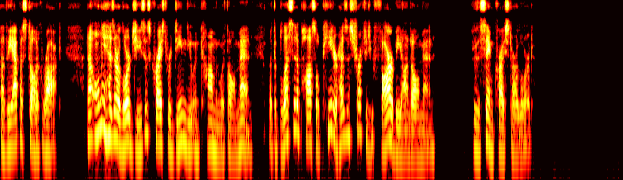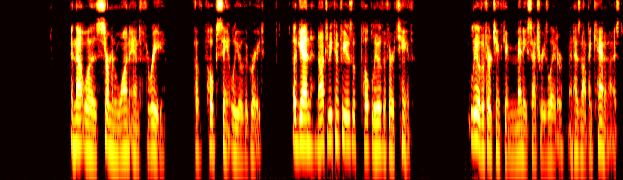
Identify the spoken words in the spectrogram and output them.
of the apostolic rock, not only has our Lord Jesus Christ redeemed you in common with all men, but the blessed apostle Peter has instructed you far beyond all men, through the same Christ our Lord. And that was Sermon 1 and 3 of Pope St. Leo the Great. Again, not to be confused with Pope Leo XIII. Leo XIII came many centuries later and has not been canonized.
